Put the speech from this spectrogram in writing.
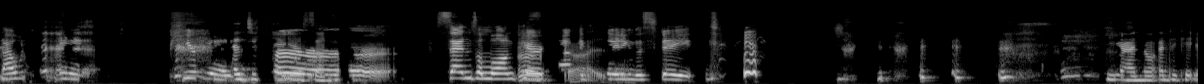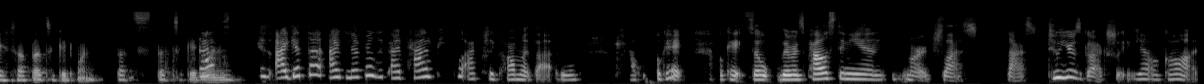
about it. Period. Educate yourself. Sends a long oh, paragraph oh, explaining the state. yeah no educate yourself that's a good one that's that's a good that's, one because i get that i've never like i've had people actually comment that like how okay okay so there was palestinian march last last two years ago actually. Yeah oh god.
